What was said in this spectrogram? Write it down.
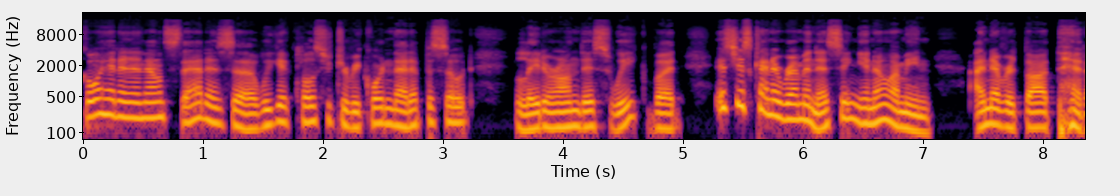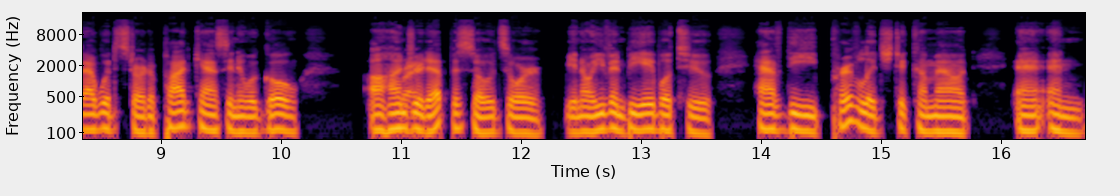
go ahead and announce that as uh, we get closer to recording that episode later on this week. But it's just kind of reminiscing, you know. I mean, I never thought that I would start a podcast and it would go a hundred right. episodes, or you know, even be able to have the privilege to come out and, and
